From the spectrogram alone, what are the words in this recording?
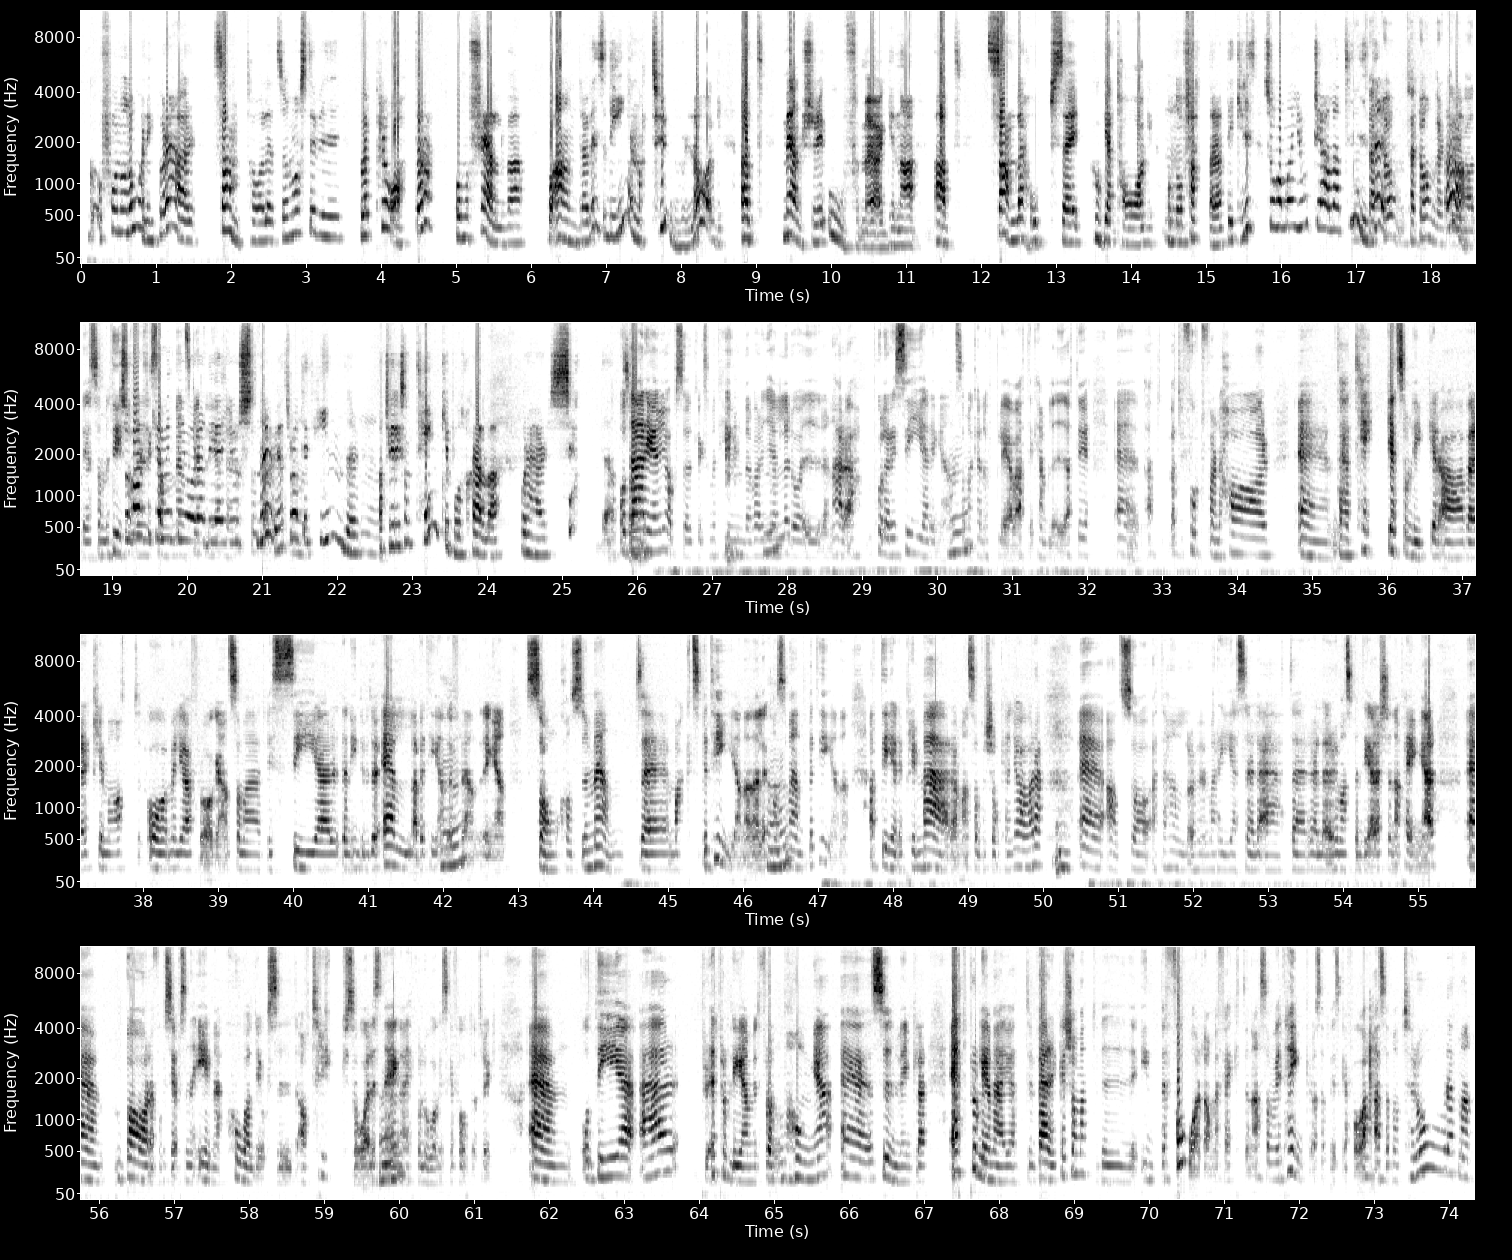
och få någon ordning på det här samtalet så måste vi börja prata om oss själva på andra vis. Det är ingen naturlag att människor är oförmögna att samla ihop sig, hugga tag om Mm. de fattar att det är kris. Så har man gjort i alla tider. Tvärtom, tvärtom verkar det Ja. vara det som det är Så varför kan vi inte göra det just nu? Jag tror att det är ett hinder Mm. att vi liksom tänker på oss själva på det här sättet. Och som- där är det ju också ett, liksom ett hinder vad det Mm. gäller då i den här polariseringen Mm. som man kan uppleva att det kan bli. Att, det, eh, att, att vi fortfarande har eh, det här täcket som ligger över klimat och miljöfrågan som är att vi ser den individuella beteendeförändringen som konsumentmaktsbeteenden eller Mm. konsumentbeteenden. Att det är det primära man som person kan göra. Mm. Eh, alltså att det handlar om hur man reser eller äter eller hur man spenderar sina pengar. Eh, bara fokusera på sina egna koldioxidavtryck så, eller sina Mm. egna ekologiska fotavtryck. Eh, och det är ett problem utifrån många eh, synvinklar. Ett problem är ju att det verkar som att vi inte får de effekterna som vi tänker oss att vi ska få. Alltså att man tror att man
